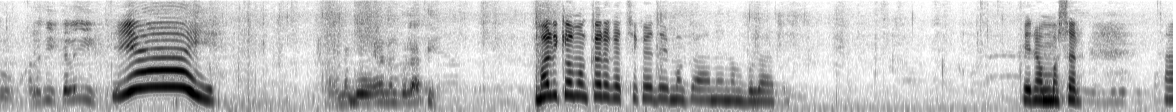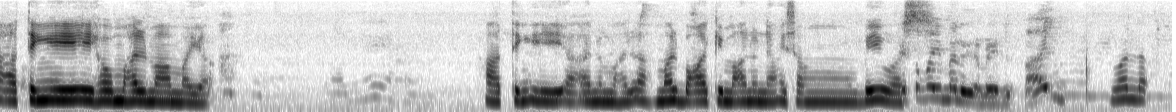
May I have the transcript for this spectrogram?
oh, kalagi, kalagi. Yay! Ay, mag-uwi ng bulati. Mali ka magkaragat si Kuya mag-ano ng bulati. Yan ang masar... Ah, ating iihaw mahal mamaya. Ating i... ah, ano mahal ah. Mahal baka kimaano ng isang biwas. Ito kayo maluya, may. Wala.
